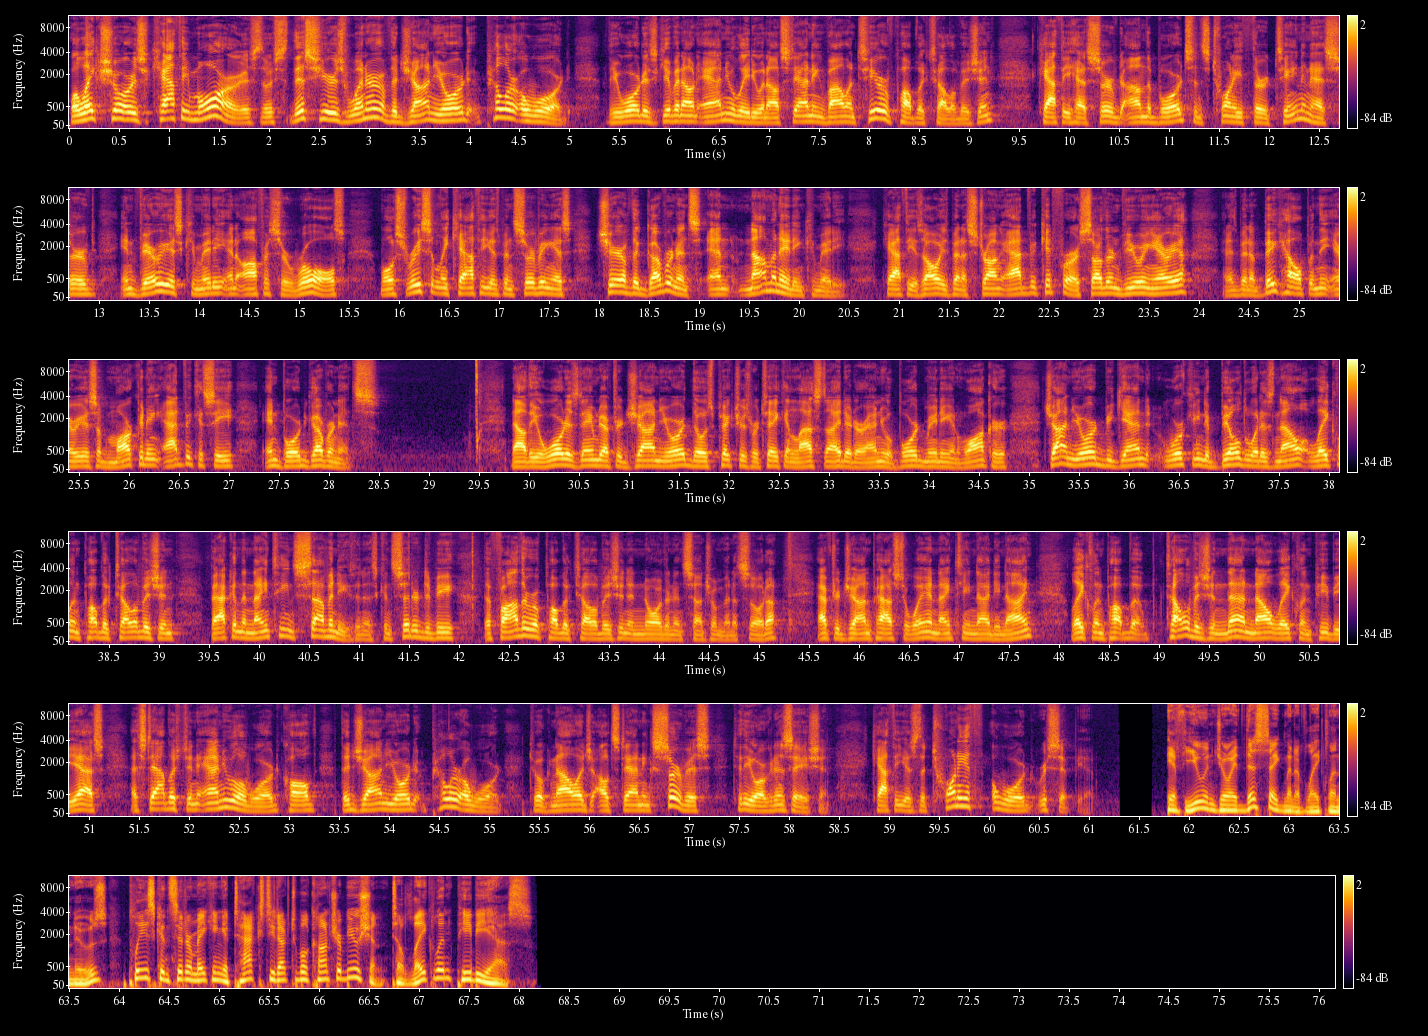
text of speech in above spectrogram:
Well, Lakeshore's Kathy Moore is this, this year's winner of the John Yord Pillar Award. The award is given out annually to an outstanding volunteer of public television. Kathy has served on the board since 2013 and has served in various committee and officer roles. Most recently, Kathy has been serving as chair of the governance and nominating committee. Kathy has always been a strong advocate for our southern viewing area and has been a big help in the areas of marketing, advocacy, and board governance. Now, the award is named after John Yord. Those pictures were taken last night at our annual board meeting in Walker. John Yord began working to build what is now Lakeland Public Television back in the 1970s and is considered to be the father of public television in northern and central Minnesota. After John passed away in 1999, Lakeland Public Television, then now Lakeland PBS, established an annual award called the John Yord Pillar Award to acknowledge outstanding service to the organization. Kathy is the 20th award recipient. If you enjoyed this segment of Lakeland News, please consider making a tax-deductible contribution to Lakeland PBS.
